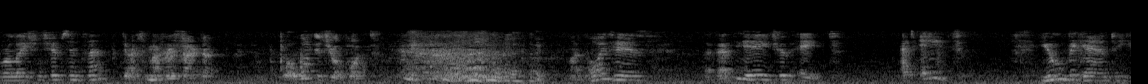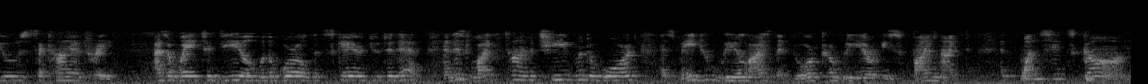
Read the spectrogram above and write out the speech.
relationships since then? As a matter of fact, uh, well, what is your point? My point is that at the age of eight, at eight, you began to use psychiatry as a way to deal with a world that scared you to death. And this Lifetime Achievement Award has made you realize that your career is finite. And once it's gone,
